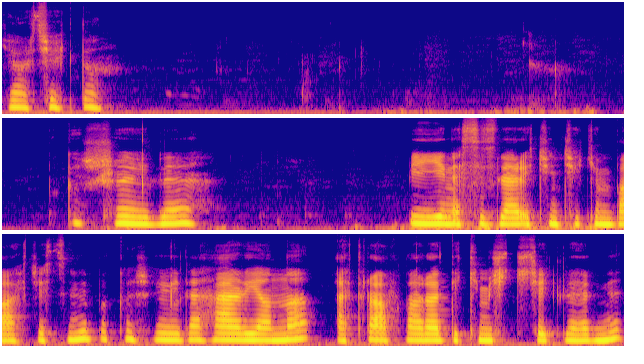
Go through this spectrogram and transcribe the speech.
gerçekten. Bakın şöyle bir yine sizler için çekim bahçesini bakın şöyle her yana etraflara dikmiş çiçeklerini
